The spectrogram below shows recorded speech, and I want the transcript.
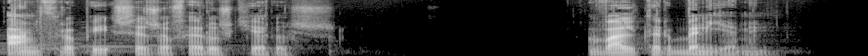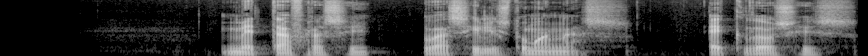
Άνθρωποι σε ζωφερούς καιρούς. Βάλτερ Μπένιαμιν. Μετάφραση Βασίλης Τομανάς. Εκδόσεις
